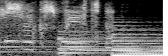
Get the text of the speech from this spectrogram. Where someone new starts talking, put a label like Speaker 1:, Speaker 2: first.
Speaker 1: six feet.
